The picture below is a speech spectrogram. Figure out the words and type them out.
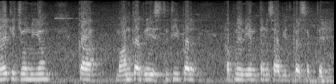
है कि जो नियम का मानकर वे स्थिति पर अपने नियंत्रण साबित कर सकते हैं।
